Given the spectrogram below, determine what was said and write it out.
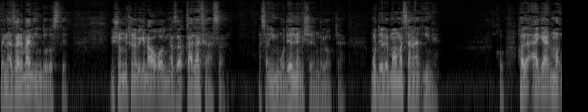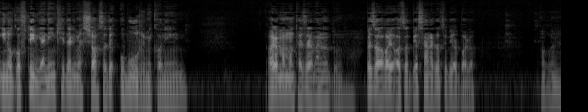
به نظر من این درسته. ایشون می‌تونه بگه نه آقا این نظر غلط هستن. اصلا این مدل نمیشه انقلاب کرد. مدل ما مثلا اینه. خب. حالا اگر ما اینو گفتیم یعنی اینکه داریم از شاهزاده عبور می‌کنیم. آره من منتظرم الان بذار آقای آزاد بیا سنداتو بیار بالا. آقای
